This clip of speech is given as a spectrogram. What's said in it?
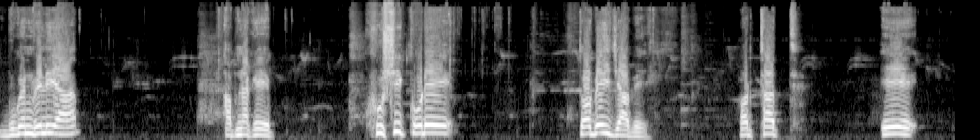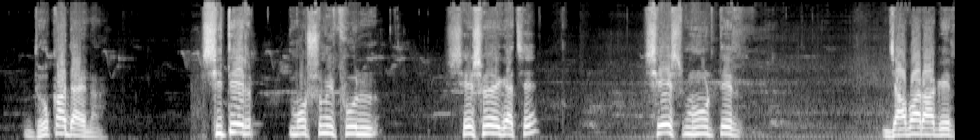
বুগেনভেলিয়া আপনাকে খুশি করে তবেই যাবে। অর্থাৎ এ ধোকা দেয় না। শীতের মরশুমি ফুল শেষ হয়ে গেছে। শেষ মুহূর্তের যাবার আগের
